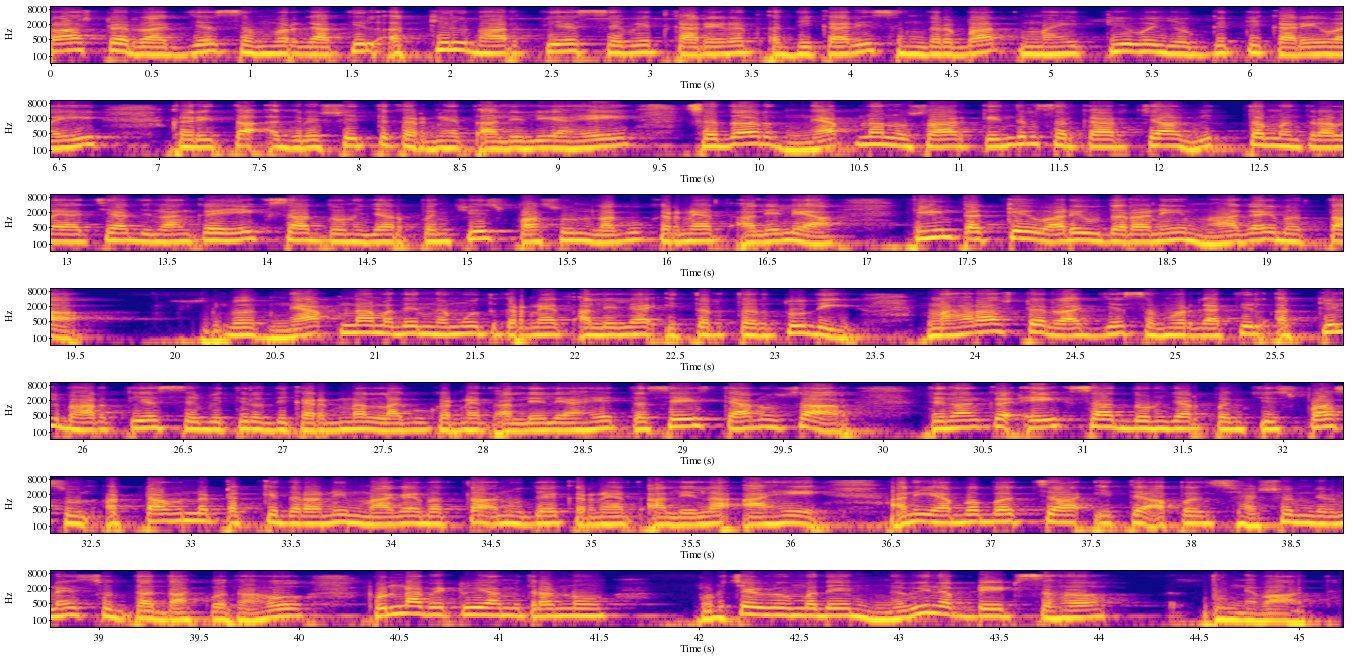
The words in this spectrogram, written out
महाराष्ट्र राज्य संवर्गातील अखिल भारतीय सेवेत कार्यरत अधिकारी संदर्भात माहिती व योग्य ती कार्यवाही करिता अग्रेषित करण्यात आलेली आहे. सदर ज्ञापनानुसार केंद्र सरकारच्या वित्त मंत्रालयाच्या दिनांक एक सात दोन हजार पंचवीसपासून लागू करण्यात आलेल्या तीन टक्के वाढीव दराने महागाई भत्ता व ज्ञापनामध्ये नमूद करण्यात आलेल्या इतर तरतुदी महाराष्ट्र राज्य संवर्गातील अखिल भारतीय सेवेतील अधिकाऱ्यांना लागू करण्यात आलेले आहे. तसेच त्यानुसार दिनांक एक सात दोन हजार पंचवीसपासून अठ्ठावन्न टक्के दराने मागाय भत्ता अनुदय करण्यात आलेला आहे. आणि याबाबतचा इथे आपण शासन निर्णय सुद्धा दाखवत आहोत. पुन्हा भेटूया मित्रांनो पुढच्या व्हिडिओमध्ये नवीन अपडेटसह धन्यवाद.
